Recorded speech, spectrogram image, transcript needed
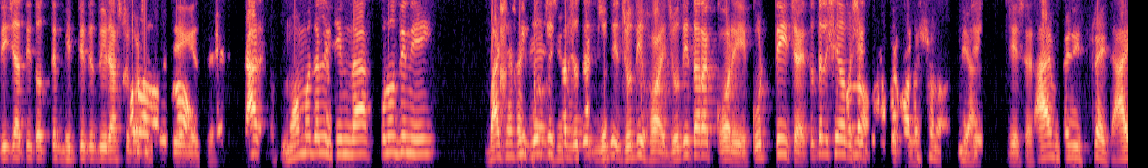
দ্বিজাতি তত্ত্বের ভিত্তিতে দুই রাষ্ট্র গঠন দিয়ে গেছে। তার মোহাম্মদ আলী জিন্না কোনোদিনই যদি যদি যদি হয় যদি তারা করে করতেই চায় তো তাহলে সে হবে। জি sir. I am very straight I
